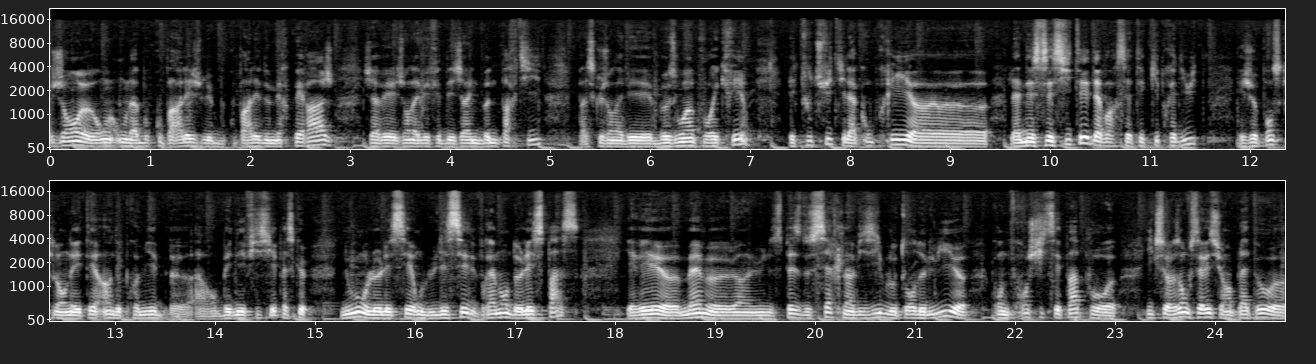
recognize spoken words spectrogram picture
Jean, on, a beaucoup parlé, je lui ai beaucoup parlé de mes repérages. J'en avais, fait déjà une bonne partie parce que j'en avais besoin pour écrire. Et tout de suite, il a compris la nécessité d'avoir cette équipe réduite. Et je pense qu'il en a été un des premiers à en bénéficier parce que nous, on le laissait, on lui laissait vraiment de l'espace. Il y avait euh, même euh, une espèce de cercle invisible autour de lui euh, qu'on ne franchissait pas pour X raisons. Vous savez, sur un plateau,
